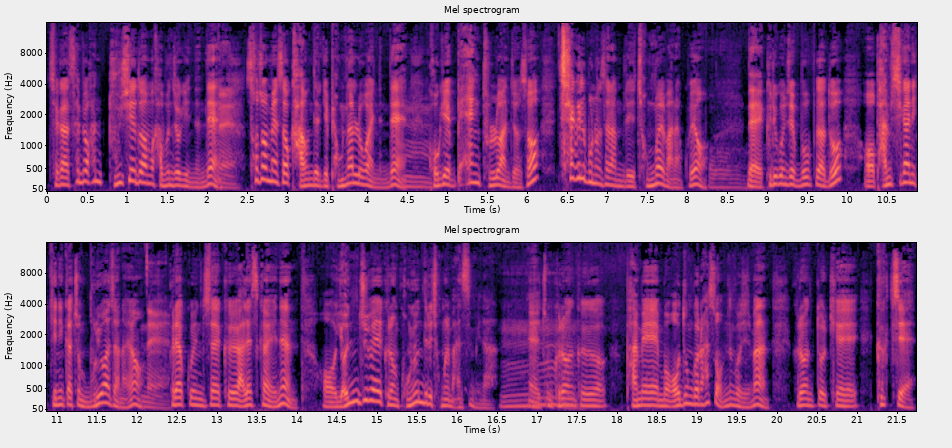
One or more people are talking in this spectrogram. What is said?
제가 새벽 한 2시에도 한번 가본 적이 있는데, 네. 서점에서 가운데 이렇게 벽난로가 있는데, 음. 거기에 뺑 둘러 앉아서 책을 보는 사람들이 정말 많았고요. 오. 네. 그리고 이제 무엇보다도, 어, 밤 시간이 기니까 좀 무료하잖아요. 네. 그래갖고 이제 그 알래스카에는, 어, 연주회 그런 공연들이 정말 많습니다. 음. 네, 좀 그런 그, 밤에 뭐 어두운 걸할수 없는 거지만 그런 또 이렇게 극제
